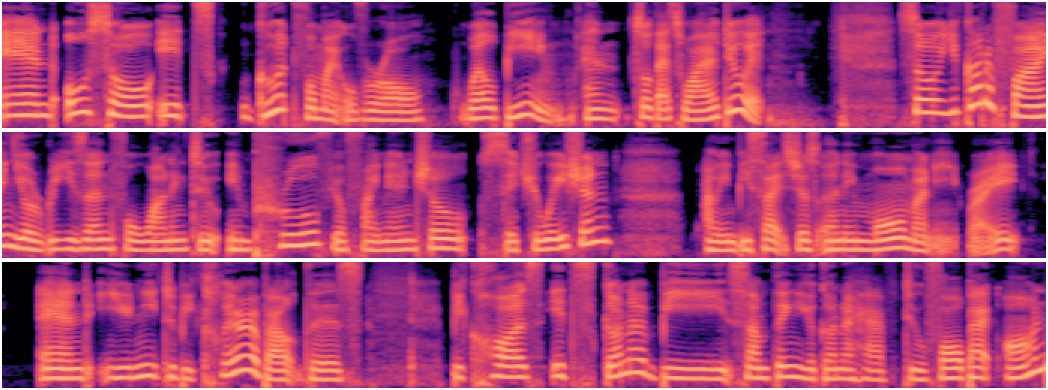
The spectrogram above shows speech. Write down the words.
And also, it's good for my overall well being. And so that's why I do it. So you've got to find your reason for wanting to improve your financial situation. I mean, besides just earning more money, right? And you need to be clear about this because it's gonna be something you're gonna have to fall back on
